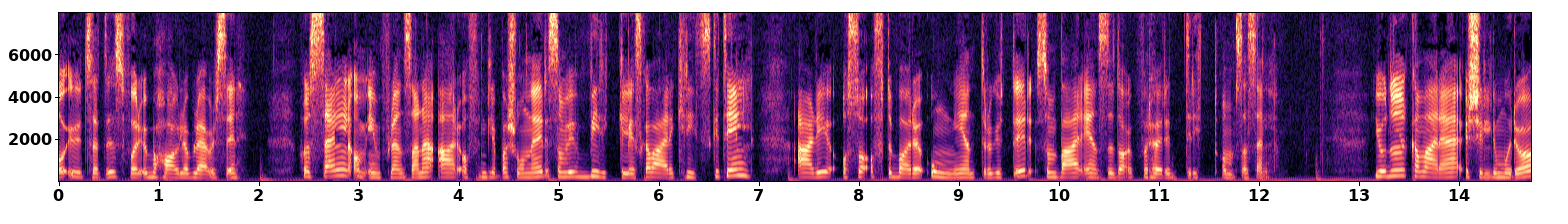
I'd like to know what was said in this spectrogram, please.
og utsettes for ubehagelige opplevelser. For selv om influenserne er offentlige personer som vi virkelig skal være kritiske til, er de også ofte bare unge jenter og gutter som hver eneste dag får høre dritt om seg selv. Jodel kan være uskyldig moro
